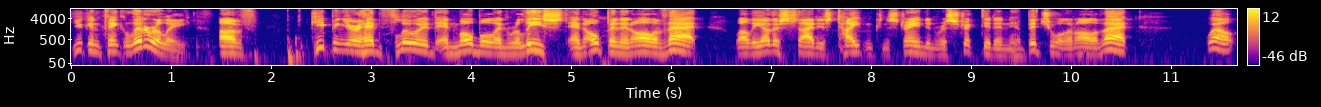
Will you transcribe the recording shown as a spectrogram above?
you can think literally of keeping your head fluid and mobile and released and open and all of that, while the other side is tight and constrained and restricted and habitual and all of that. Well,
